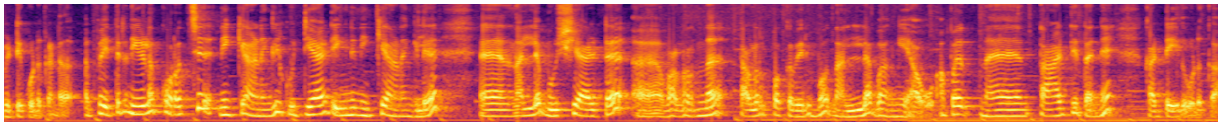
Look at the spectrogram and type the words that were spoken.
വെട്ടിക്കൊടുക്കേണ്ടത്. അപ്പോൾ ഇത്തിരി നീളം കുറച്ച് നിൽക്കുകയാണെങ്കിൽ കുറ്റിയായിട്ട് ഇങ്ങനെ നിൽക്കുകയാണെങ്കിൽ നല്ല ബുഷിയായിട്ട് വളർന്ന് തളർപ്പൊക്കെ വരുമ്പോൾ നല്ല ഭംഗിയാവും. അപ്പോൾ താഴ്ത്തി തന്നെ കട്ട് ചെയ്ത് കൊടുക്കുക.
